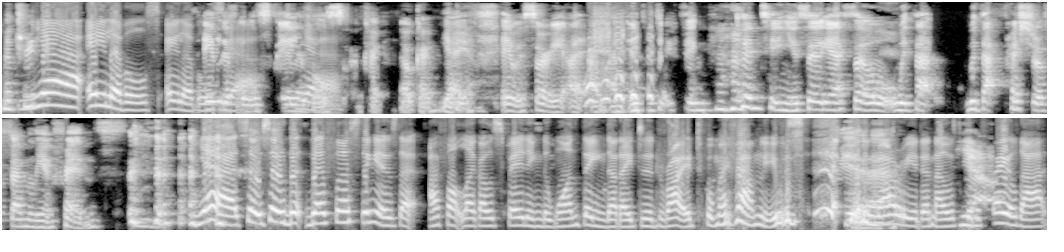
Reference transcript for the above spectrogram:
Matric? Yeah, A levels, A levels, A levels, yeah. A levels. Yeah. Okay, okay, yeah, yeah. Anyway, sorry, I, am interjecting. Continue. So yeah, so with that with that pressure of family and friends. Mm. yeah. So so the, the first thing is that I felt like I was failing the one thing that I did right for my family was yeah. getting married and I was yeah. gonna fail that.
